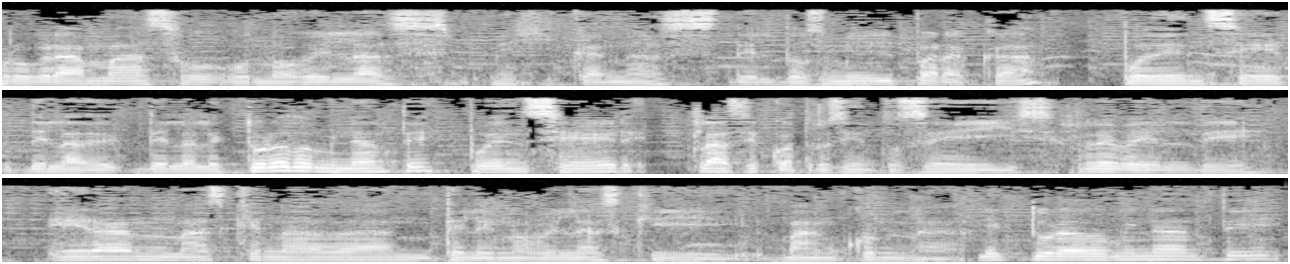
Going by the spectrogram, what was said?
programas o, novelas mexicanas del 2000 para acá pueden ser de la, de la lectura dominante, pueden ser Clase 406, Rebelde. Eran más que nada telenovelas que van con la lectura dominante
